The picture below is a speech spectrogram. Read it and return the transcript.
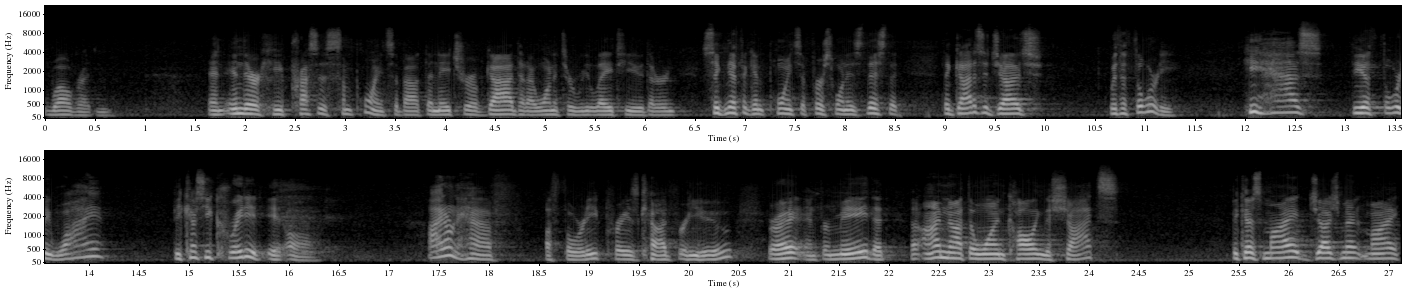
well written. And in there, he presses some points about the nature of God that I wanted to relay to you that are significant points. The first one is this that, that God is a judge with authority. He has the authority. Why? Because he created it all. I don't have authority, praise God for you, right? And for me, that, that I'm not the one calling the shots. Because my judgment, my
